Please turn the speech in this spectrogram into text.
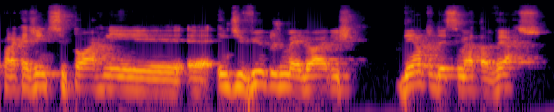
para que a gente se torne é, indivíduos melhores dentro desse metaverso?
